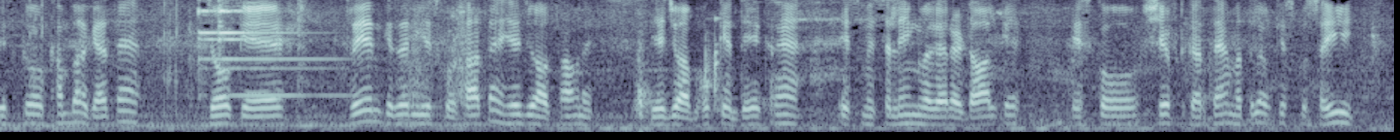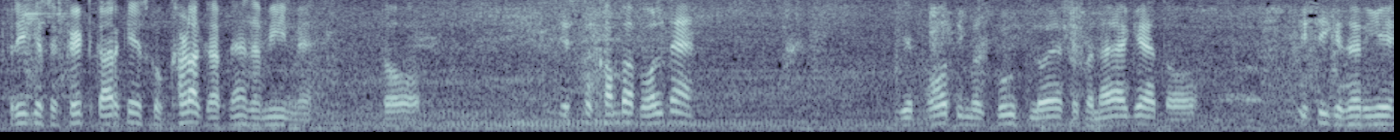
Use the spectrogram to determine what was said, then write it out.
इसको खम्बा कहते हैं, जो कि ट्रेन के ज़रिए इसको उठाते हैं। ये जो आप सामने, ये जो आप हुक्के देख रहे हैं, इसमें सलिंग वगैरह डाल के इसको शिफ्ट करते हैं मतलब कि इसको सही तरीके से फिट करके इसको खड़ा करते हैं ज़मीन में। तो इसको खंबा बोलते हैं। ये बहुत ही मज़बूत लोहे से बनाया गया तो इसी के ज़रिए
